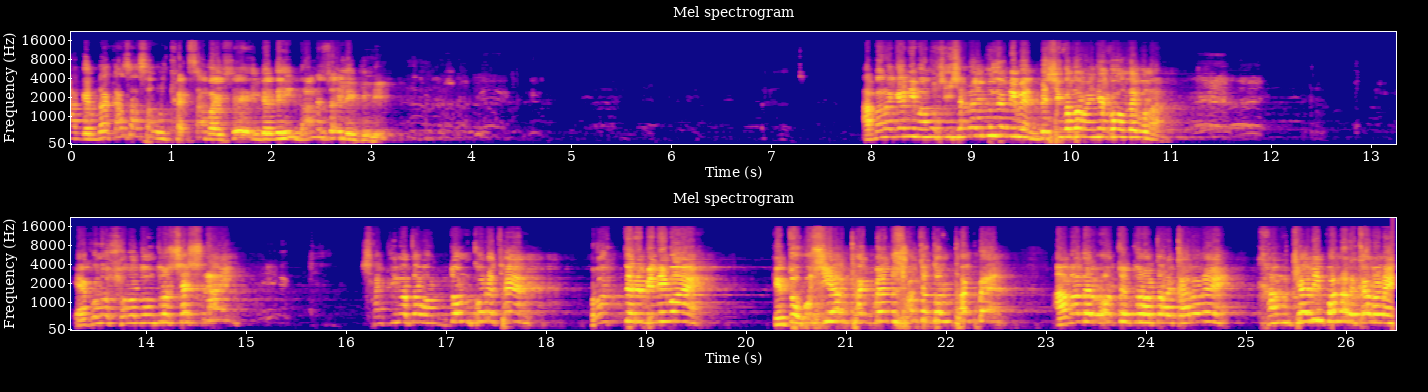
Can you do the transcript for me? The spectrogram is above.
আগেরটা কাঁচা চাউল খাই চাবাইছে এটা দেখি ধানে চাইলে গিলে। আপনারা জ্ঞানী মানুষ, ইশারাই বুঝে নিবেন। বেশি কথা ভাঙ্গা কল দেব না। এখনও ষড়যন্ত্র শেষ নাই। স্বাধীনতা অর্জন করেছেন রক্তের বিনিময়ে। কিন্তু হুঁশিয়ার থাকবেন, সচেতন থাকবেন। আমাদের অচেতনতার কারণে খামখেয়ালি পানার কারণে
